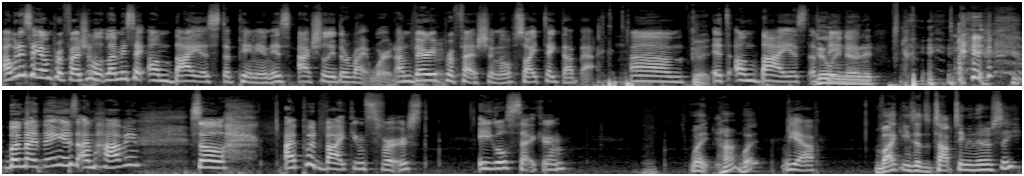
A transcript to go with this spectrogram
I wouldn't say unprofessional. Let me say unbiased opinion is actually the right word. I'm very professional, so I take that back. Um, Good. It's unbiased Duly opinion. noted. But my thing is, I'm having. So, I put Vikings first, Eagles second. Wait, huh? What? Yeah, Vikings as the top team in the NFC?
